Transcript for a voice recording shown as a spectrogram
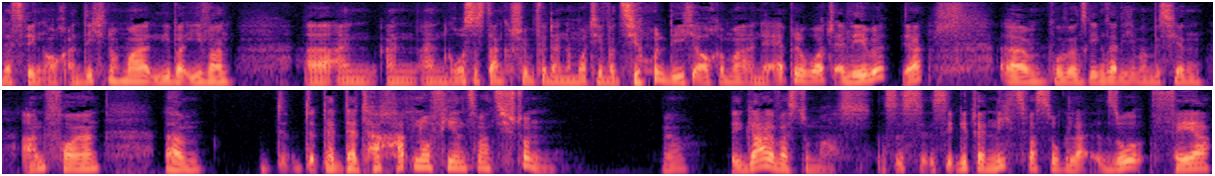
deswegen auch an dich nochmal, lieber Ivan, äh, ein, ein, ein großes Dankeschön für deine Motivation, die ich auch immer an der Apple Watch erlebe, ja, ähm, wo wir uns gegenseitig immer ein bisschen anfeuern. Ähm, der, Tag hat nur 24 Stunden, ja, egal was du machst. Das ist, es gibt ja nichts, was so, so fair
